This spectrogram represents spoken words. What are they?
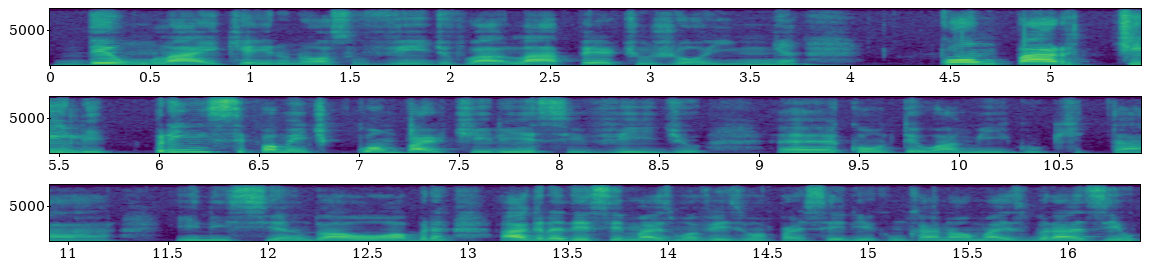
dê um like aí no nosso vídeo, vá lá, aperte o joinha, compartilhe, principalmente compartilhe esse vídeo é, com o teu amigo que está iniciando a obra. Agradecer mais uma vez uma parceria com o Canal Mais Brasil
